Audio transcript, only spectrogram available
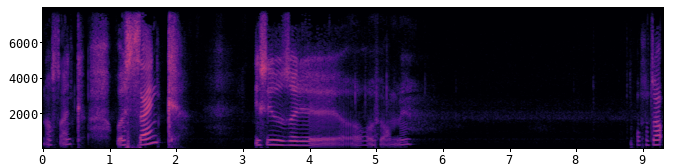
Non, 5. Ouais, 5. Ici, vous allez euh, refermer. Comme ça.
